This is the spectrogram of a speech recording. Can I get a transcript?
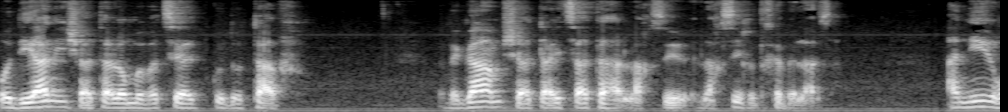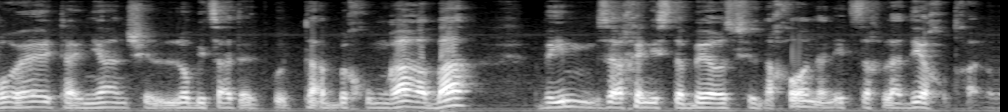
הודיעני שאתה לא מבצע את פקודותיו, וגם שאתה הצעת להחזיר את חבל עזה. אני רואה את העניין של לא ביצעת את פקודותיו בחומרה רבה, ואם זה אכן יסתבר שנכון, אני אצטרך להדיח אותך. לא?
